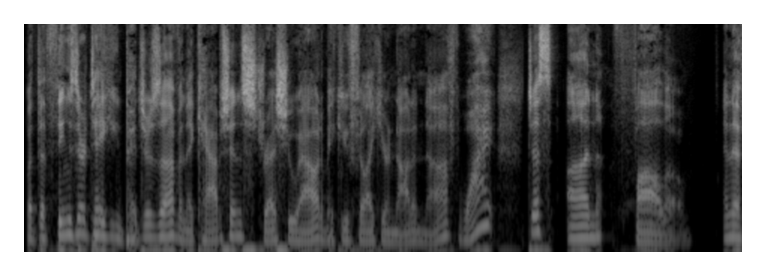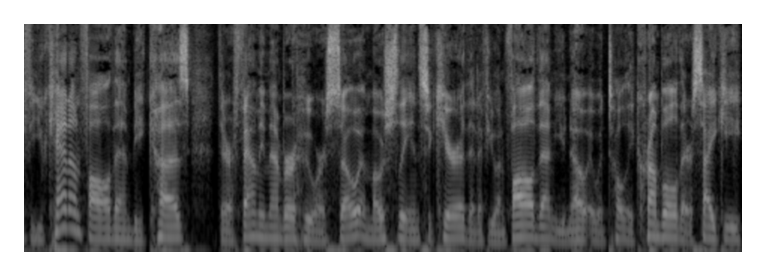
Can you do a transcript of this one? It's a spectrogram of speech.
but the things they're taking pictures of and the captions stress you out and make you feel like you're not enough. Why? Just unfollow. And if you can't unfollow them because they're a family member who are so emotionally insecure that if you unfollow them, you know it would totally crumble their psyche,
